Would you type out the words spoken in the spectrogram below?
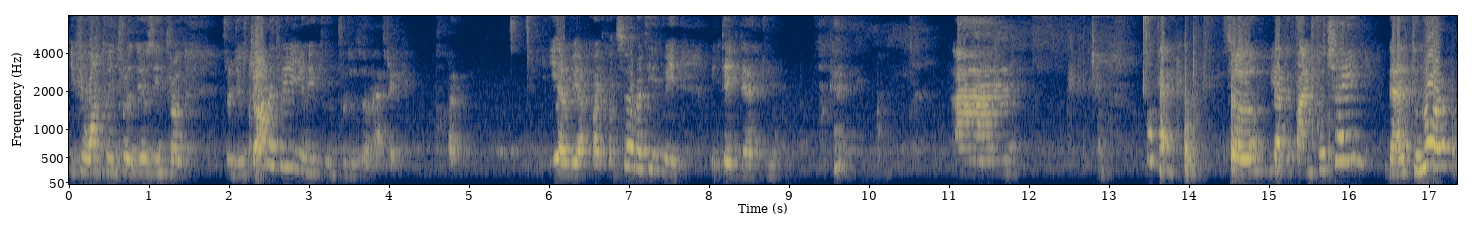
If you want to introduce intro, introduce geometry, you need to introduce a metric. But here we are quite conservative. We we take that to okay. Um, okay. So we have defined cochain, the L2 norm.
